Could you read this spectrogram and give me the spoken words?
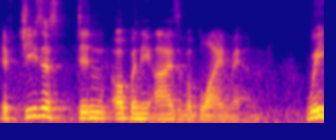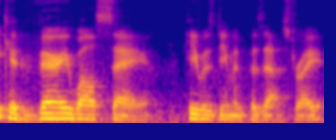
if Jesus didn't open the eyes of a blind man, we could very well say he was demon possessed, right?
